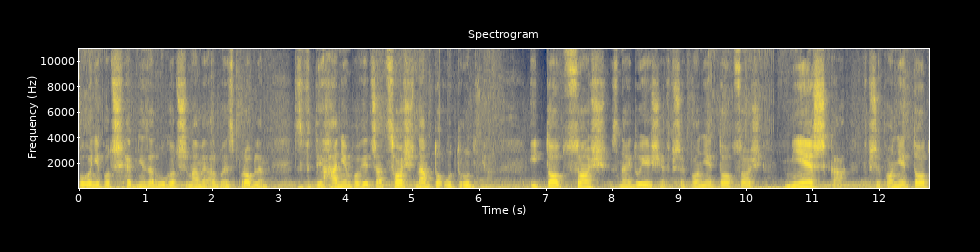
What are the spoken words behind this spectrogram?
bo go niepotrzebnie za długo trzymamy, albo jest problem z wdychaniem powietrza, coś nam to utrudnia. I to coś znajduje się w przeponie, to coś mieszka w przeponie, to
